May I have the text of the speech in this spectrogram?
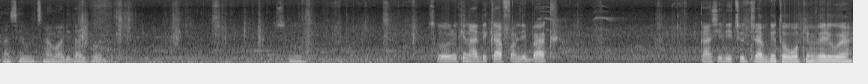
can see everything about the dashboard. So so looking at the car from the back you can see the two navigator working very well.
